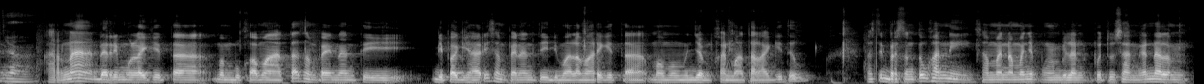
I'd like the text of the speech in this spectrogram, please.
Ya. Karena dari mulai kita membuka mata sampai nanti di pagi hari sampai nanti di malam hari kita mau memenjamkan mata lagi tuh pasti bersentuhan nih sama namanya pengambilan keputusan. Kan dalam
